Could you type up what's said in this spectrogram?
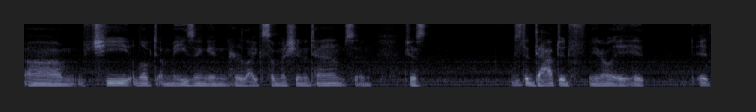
Um, she looked amazing in her like submission attempts and just just adapted. You know, it, it it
